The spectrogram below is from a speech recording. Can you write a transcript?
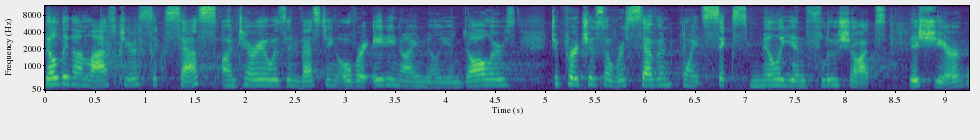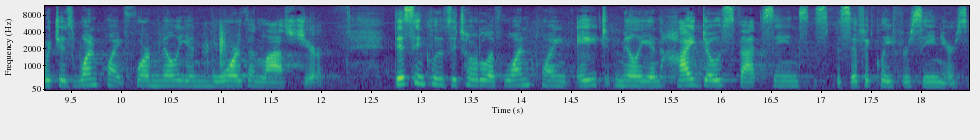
Building on last year's success, Ontario is investing over $89 million to purchase over 7.6 million flu shots this year, which is 1.4 million more than last year. This includes a total of 1.8 million high-dose vaccines specifically for seniors.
